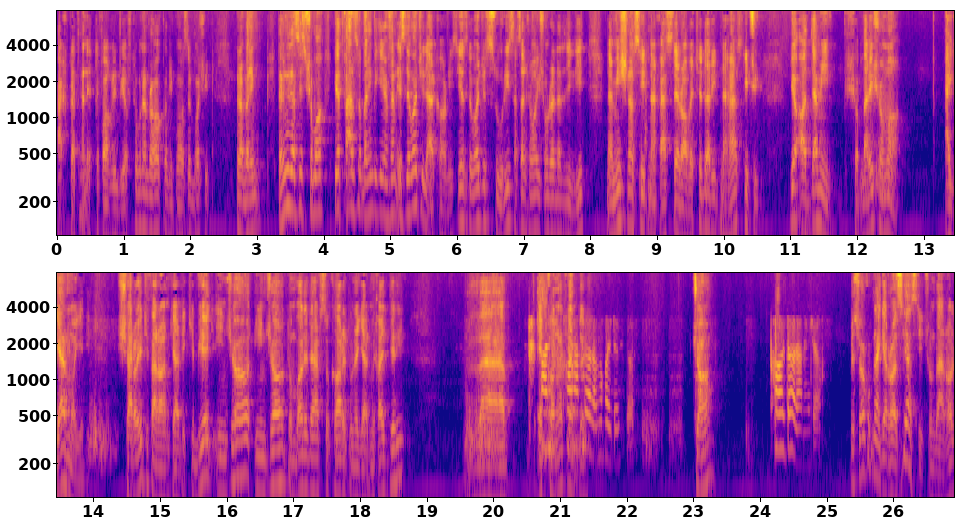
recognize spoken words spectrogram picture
بختتا اتفاقی بیفته اونم رها کنید مواظب باشید. بنابراین ببینید عزیز شما بیاد فرض رو برین بگید مثلا ازدواجی در کار نیست. یه ازدواج سوری است اصلا شما ایشون رو ندیدید نه می‌شناسید نه قصد رابطه دارید نه هست هیچ یا آدمی برای شما اگر مایلید شرایطی فراهم کرده که بیاید اینجا اینجا دنبال درس و کارتون اگر می‌خواید برید و امکانات هم دارم. آقای دکتر. جان؟ کار دارم اینجا. بسیار خوب. نگر راضی هستید چون به حال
